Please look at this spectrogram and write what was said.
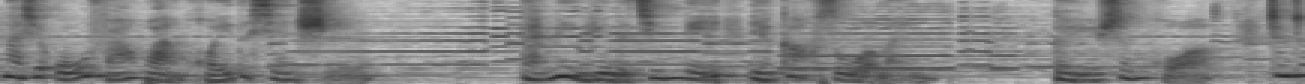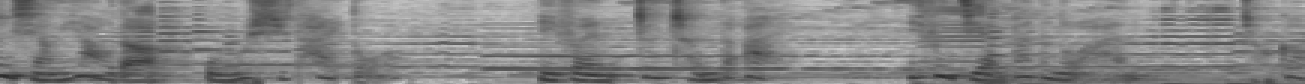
那些无法挽回的现实。但命运的经历也告诉我们，对于生活，真正想要的无需太多，一份真诚的爱，一份简单的暖，就够了。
